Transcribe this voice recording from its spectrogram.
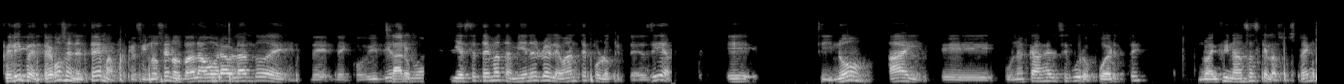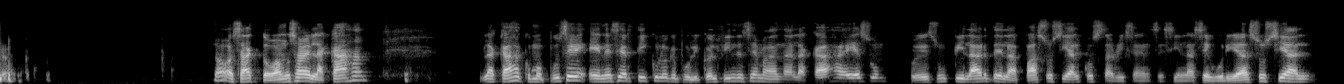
Felipe, entremos en el tema, porque si no se nos va la hora hablando de, de, COVID-19. Y este tema también es relevante por lo que te decía. Eh, si no hay eh, una caja del seguro fuerte, no hay finanzas que la sostengan. No, exacto. Vamos a ver, la caja, la caja, como puse en ese artículo que publicó el fin de semana, la caja es un, es un pilar de la paz social costarricense. Sin la seguridad social,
